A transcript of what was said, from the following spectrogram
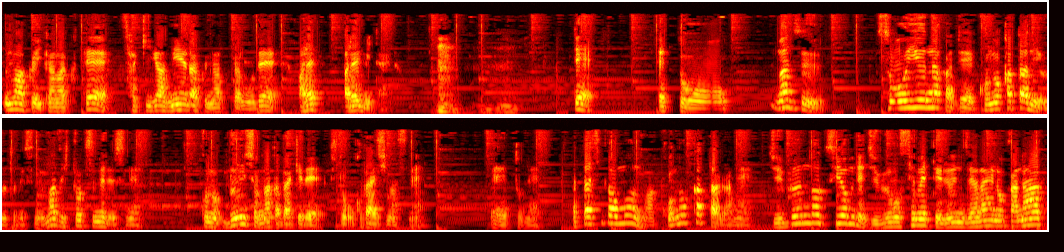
うまくいかなくて、先が見えなくなったので、あれ？あれ？みたいな。うん。うん、で、えっと、まず、そういう中で、この方によるとですね、まず一つ目ですね、この文章の中だけでちょっとお答えしますね。えっとね、私が思うのは、この方がね、自分の強みで自分を責めてるんじゃないのかなっ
